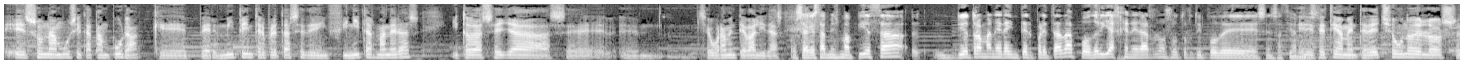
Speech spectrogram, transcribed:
es una música tan pura que permite interpretarse de infinitas maneras y todas ellas eh, em, seguramente válidas. O sea que esta misma pieza, de otra manera interpretada, podría generarnos otro tipo de sensaciones. Efectivamente, de hecho, uno de los. Eh,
